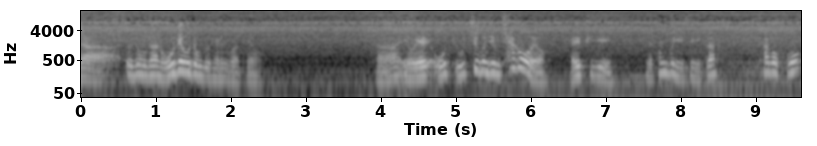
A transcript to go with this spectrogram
자, 이 정도 한 5대5 정도 되는 것 같아요. 자, 요 L- 우- 우측은 지금 차가워요. LPG 성분이 있으니까 차갑고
